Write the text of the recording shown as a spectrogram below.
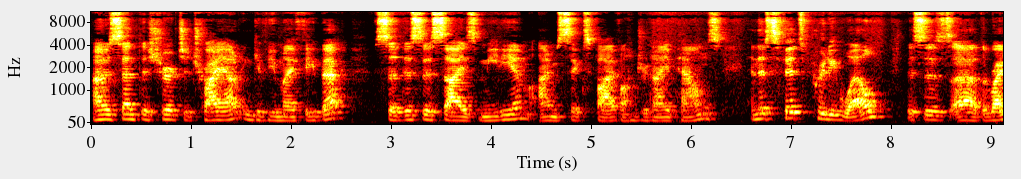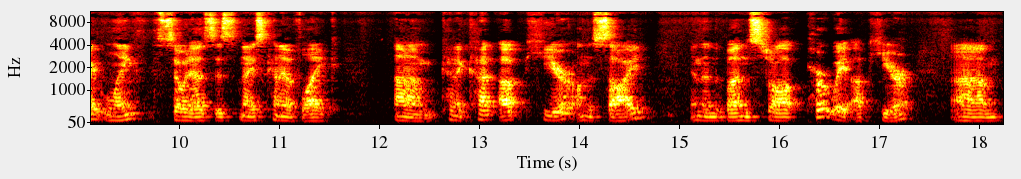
I was sent this shirt to try out and give you my feedback. So this is size medium. I'm 6'5", 190 pounds, and this fits pretty well. This is uh, the right length, so it has this nice kind of like, um, kind of cut up here on the side, and then the buttons stop partway up here. Um,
